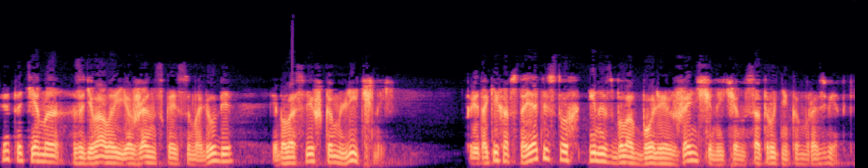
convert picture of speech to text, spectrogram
Эта тема задевала ее женское самолюбие, и была слишком личной. При таких обстоятельствах Инес была более женщиной, чем сотрудником разведки.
